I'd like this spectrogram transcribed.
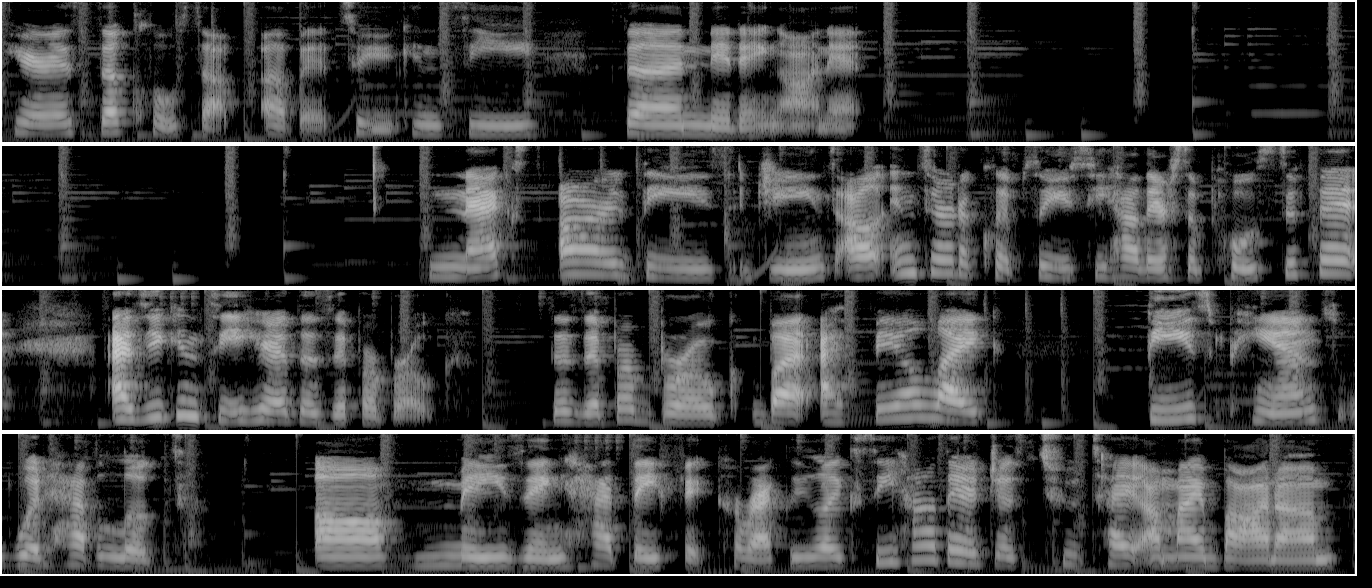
Here is the close up of it, so you can see the knitting on it. Next are these jeans. I'll insert a clip so you see how they're supposed to fit. As you can see here, the zipper broke. The zipper broke, but I feel like these pants would have looked amazing had they fit correctly. Like, see how they're just too tight on my bottom.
